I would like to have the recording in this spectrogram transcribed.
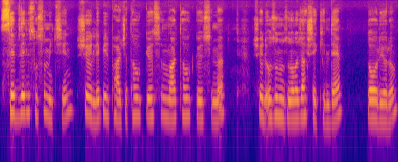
Sebzeli sosum için şöyle bir parça tavuk göğsüm var. Tavuk göğsümü şöyle uzun uzun olacak şekilde doğruyorum.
